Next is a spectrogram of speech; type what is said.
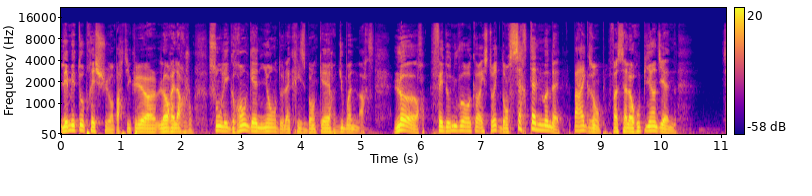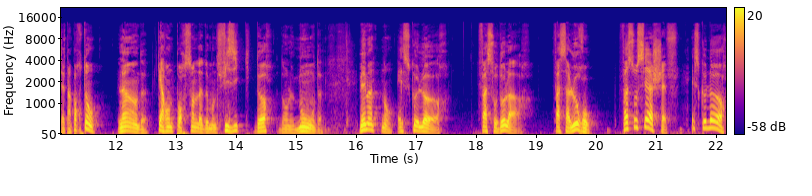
Les métaux précieux, en particulier l'or et l'argent, sont les grands gagnants de la crise bancaire du mois de mars. L'or fait de nouveaux records historiques dans certaines monnaies, par exemple face à la roupie indienne. C'est important, L'Inde, 40% de la demande physique d'or dans le monde. Mais maintenant, est-ce que l'or, face au dollar, face à l'euro, face au CHF, est-ce que l'or,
